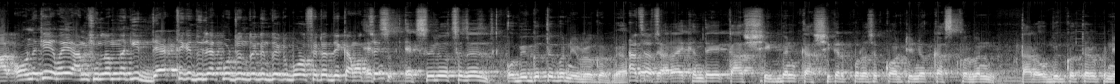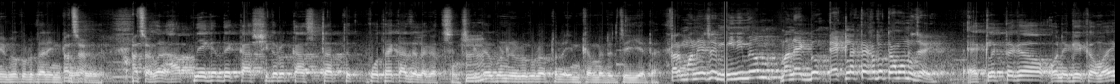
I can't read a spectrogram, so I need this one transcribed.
আর অনেকেই ভাই, আমি শুনলাম নাকি দেড় থেকে দুই লাখ পর্যন্ত কিন্তু একটা বড় সেটার দিয়ে কামাচ্ছে। অ্যাকচুয়ালি হচ্ছে যে অভিজ্ঞতার উপর নির্ভর করবে। আচ্ছা, আচ্ছা। যারা এখান থেকে কাজ শিখবেন কাজ শেখার পর হচ্ছে কন্টিনিউ কাজ করবেন তার অভিজ্ঞতার উপর নির্ভর করবে তার ইনকাম আচ্ছা, হবে। আচ্ছা। এখন আপনি এখান থেকে কাজ শেখার কাজটা আপনি কোথায় কাজে লাগাচ্ছেন? সেটার উপর নির্ভর করে আপনার ইনকামের যে ইয়েটা। তার মানে হচ্ছে মিনিমাম মানে একদম এক লাখ টাকা তো কামানো যায়। এক লাখ টাকা অনেকে কামায়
